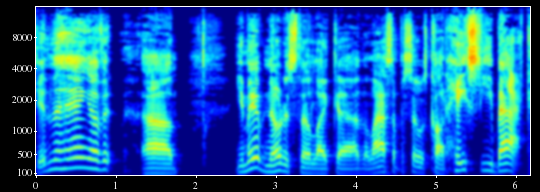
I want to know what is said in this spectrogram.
Getting the hang of it. Uh, you may have noticed though, like uh, the last episode was called "Haste Ye Back."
